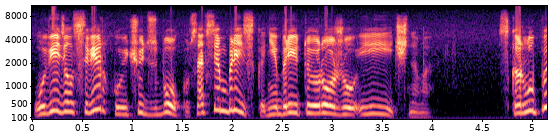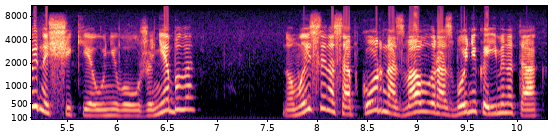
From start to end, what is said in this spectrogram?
увидел сверху и чуть сбоку, совсем близко, небритую рожу яичного. Скорлупы на щеке у него уже не было, но мысленно Сапкор назвал разбойника именно так.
